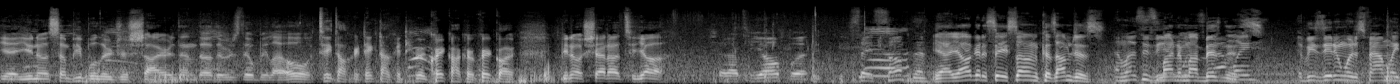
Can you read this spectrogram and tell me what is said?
Yeah, you know, some people are just shyer than the others. They'll be like, oh, TikToker, TikToker, quick cocker, quick cocker. You know, shout out to y'all. Shout out to y'all, but say something. Yeah, y'all gotta say something because I'm just. Unless he's Minding my business. Family, if he's eating with his family,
